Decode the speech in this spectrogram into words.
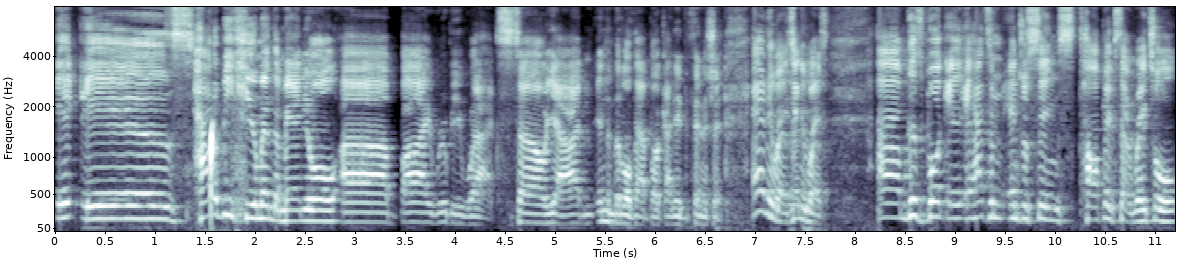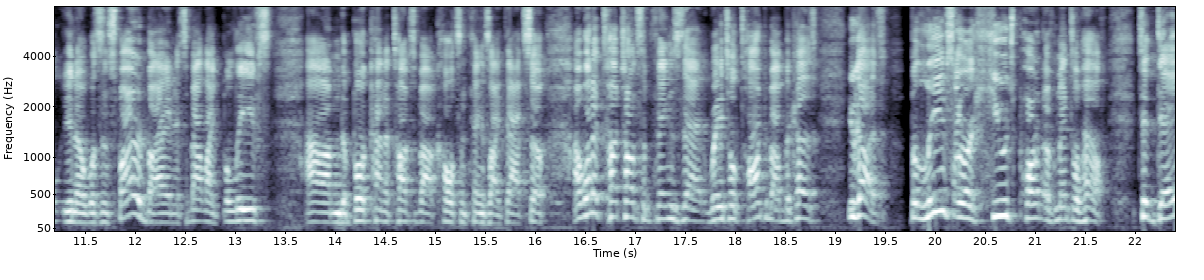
It is How to Be Human, the manual uh, by Ruby Wax. So yeah, I'm in the middle of that book. I need to finish it. Anyways, anyways. Um, this book, it, it, had some interesting topics that Rachel, you know, was inspired by, and it's about like beliefs. Um, the book kind of talks about cults and things like that. So I wanna touch on some things that Rachel talked about because, you guys, beliefs are a huge part of mental health. Today,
